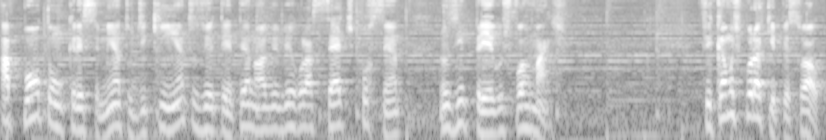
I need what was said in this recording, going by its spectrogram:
apontam um crescimento de 589,7% nos empregos formais. Ficamos por aqui, pessoal.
